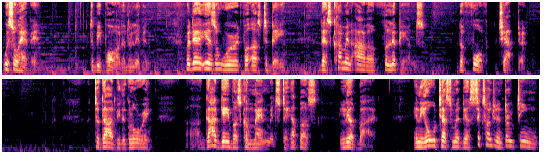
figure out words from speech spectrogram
We're so happy to be part of the living. But there is a word for us today that's coming out of Philippians, the fourth chapter. To God be the glory. Uh, God gave us commandments to help us live by. In the Old Testament, there are 613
